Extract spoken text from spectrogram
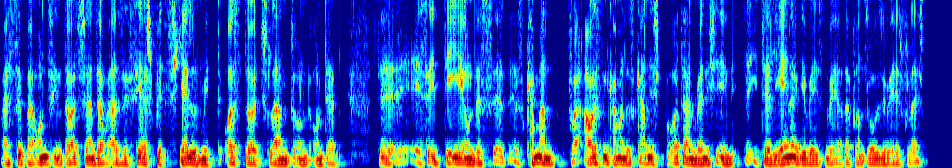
weißt du, bei uns in Deutschland, da war es sehr speziell mit Ostdeutschland und, und der, der SED und das, das kann man, von außen kann man das gar nicht beurteilen. Wenn ich Italiener gewesen wäre oder Franzose, wäre ich vielleicht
